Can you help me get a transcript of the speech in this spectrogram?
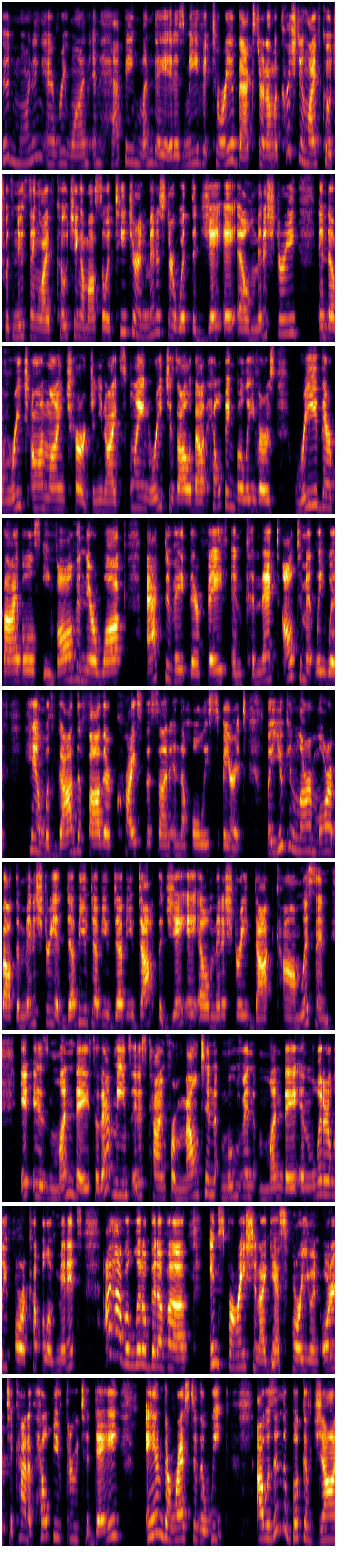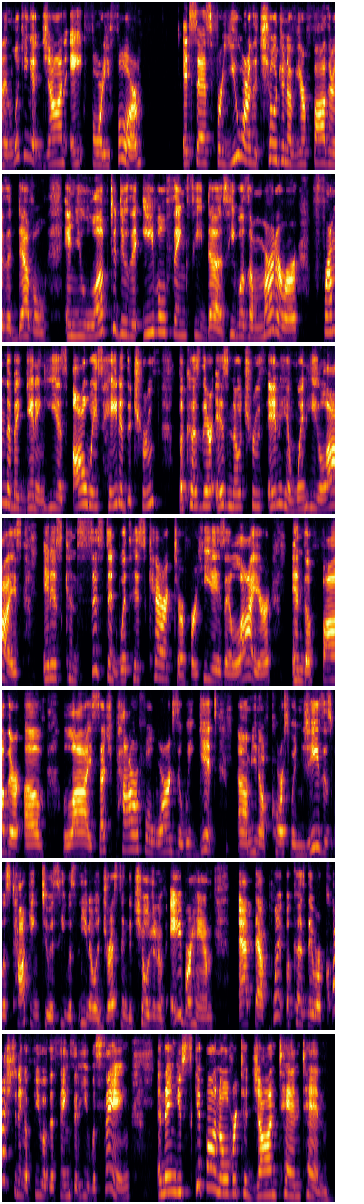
Good morning, everyone, and happy Monday. It is me, Victoria Baxter, and I'm a Christian life coach with New Thing Life Coaching. I'm also a teacher and minister with the JAL Ministry and of Reach Online Church. And, you know, I explained Reach is all about helping believers read their Bibles, evolve in their walk, activate their faith, and connect ultimately with Him, with God the Father, Christ the Son, and the Holy Spirit. But you can learn more about the ministry at www.thejalministry.com. Listen, it is Monday, so that means it is time for Mountain Moving Monday. And literally for a couple of minutes, I have a little bit of a inspiration, I guess, for you in order to kind of help you through today and the rest of the week. I was in the book of John and looking at John 8 44 it says, For you are the children of your father, the devil, and you love to do the evil things he does. He was a murderer from the beginning. He has always hated the truth because there is no truth in him. When he lies, it is consistent with his character, for he is a liar and the father of lies. Such powerful words that we get. Um, you know, of course, when Jesus was talking to us, he was, you know, addressing the children of Abraham at that point because they were questioning a few of the things that he was saying. And then you skip on over to John 10 10.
